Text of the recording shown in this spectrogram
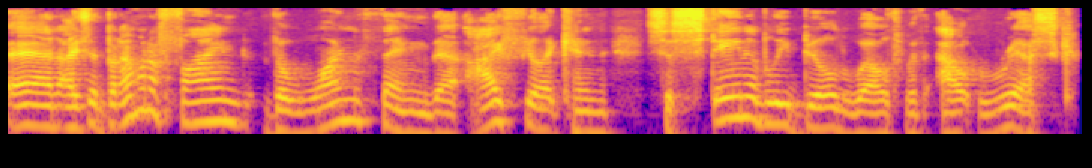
And I said, but I want to find the one thing that I feel like can sustainably build wealth without risk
